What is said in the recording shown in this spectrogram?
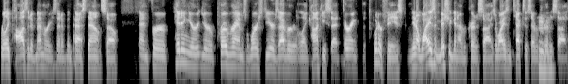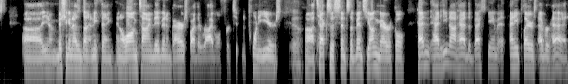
really positive memories that have been passed down. So, and for hitting your your program's worst years ever, like Honky said during the Twitter phase, you know, why isn't Michigan ever criticized, or why isn't Texas ever Mhm. criticized? Uh, you know, Michigan hasn't done anything in a long time. They've been embarrassed by their rival for t- 20 years. Yeah. Uh, Texas, since the Vince Young miracle, hadn't had he not had the best game any players ever had,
